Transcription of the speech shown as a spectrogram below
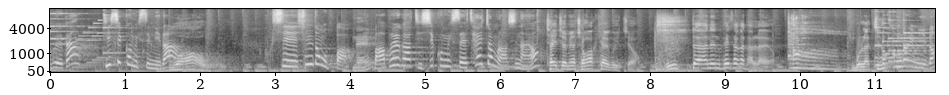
마블과 DC 코믹스입니다. Wow. 혹시 신동 오빠, 네. 마블과 DC 코믹스의 차이점을 아시나요? 차이점이요? 정확히 알고 있죠. 일단은 회사가 달라요. 몰랐죠? 정답입니다.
